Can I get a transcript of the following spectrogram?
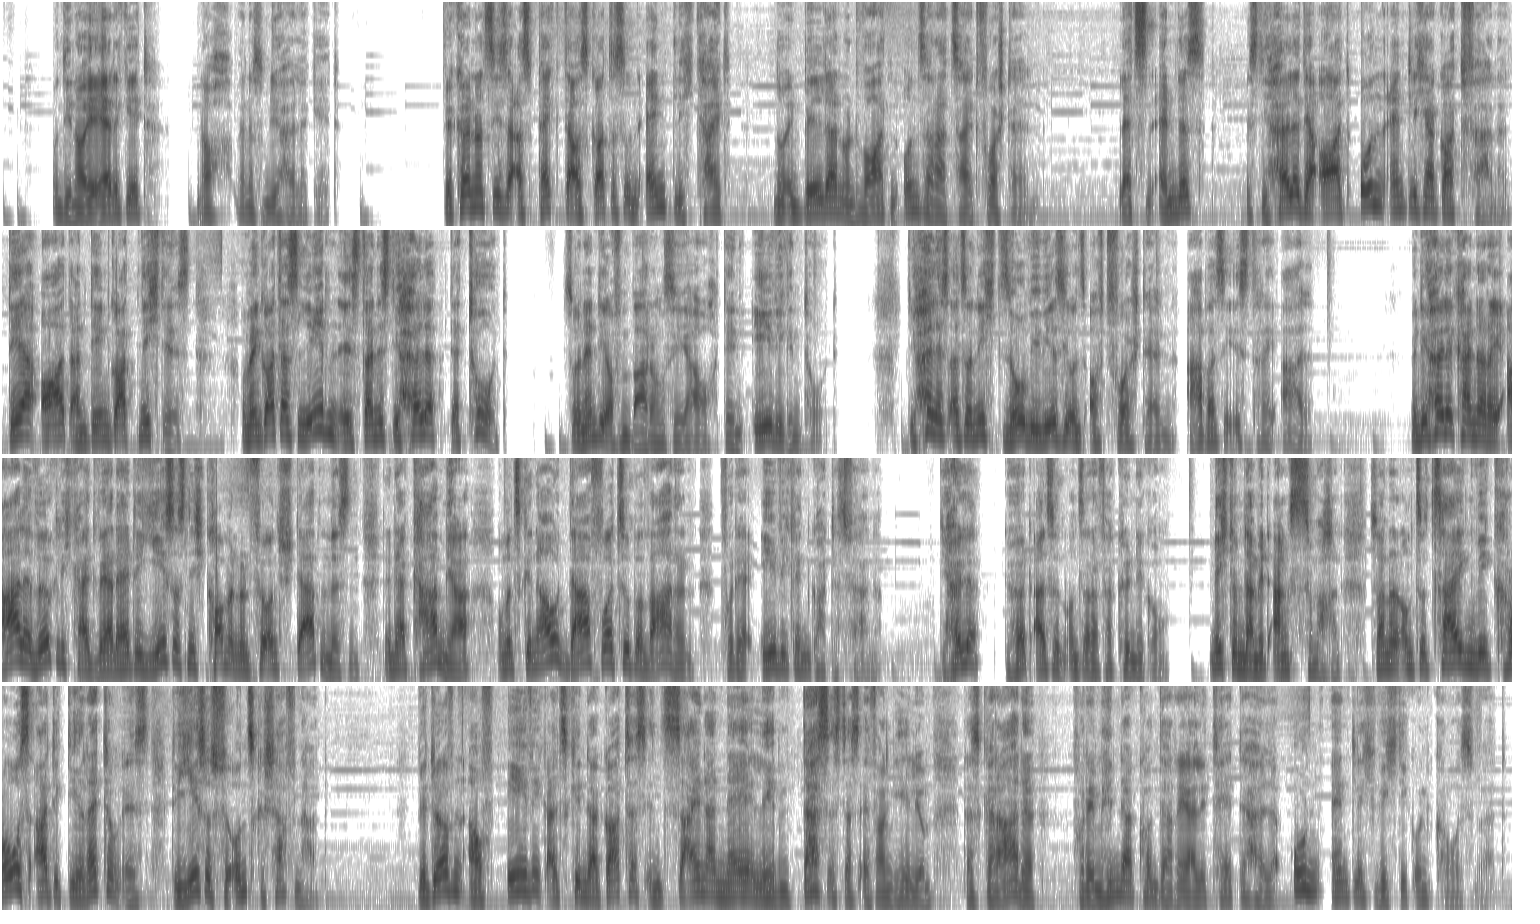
und die neue Erde geht, noch wenn es um die Hölle geht. Wir können uns diese Aspekte aus Gottes Unendlichkeit nur in Bildern und Worten unserer Zeit vorstellen. Letzten Endes ist die Hölle der Ort unendlicher Gottferne, der Ort, an dem Gott nicht ist. Und wenn Gott das Leben ist, dann ist die Hölle der Tod. So nennt die Offenbarung sie ja auch, den ewigen Tod. Die Hölle ist also nicht so, wie wir sie uns oft vorstellen, aber sie ist real. Wenn die Hölle keine reale Wirklichkeit wäre, hätte Jesus nicht kommen und für uns sterben müssen. Denn er kam ja, um uns genau davor zu bewahren, vor der ewigen Gottesferne. Die Hölle gehört also in unserer Verkündigung. Nicht um damit Angst zu machen, sondern um zu zeigen, wie großartig die Rettung ist, die Jesus für uns geschaffen hat. Wir dürfen auf ewig als Kinder Gottes in seiner Nähe leben. Das ist das Evangelium, das gerade vor dem Hintergrund der Realität der Hölle unendlich wichtig und groß wird.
